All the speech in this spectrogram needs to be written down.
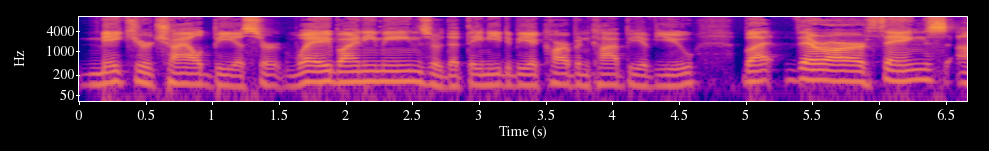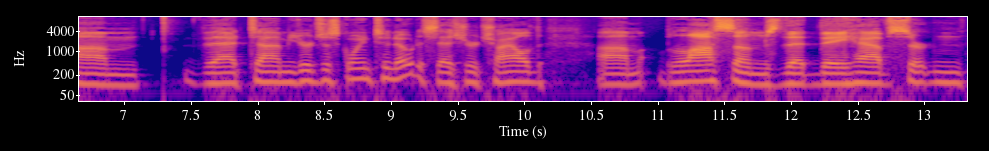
make your child be a certain way by any means or that they need to be a carbon copy of you, but there are things um, that um, you're just going to notice as your child um, blossoms that they have certain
